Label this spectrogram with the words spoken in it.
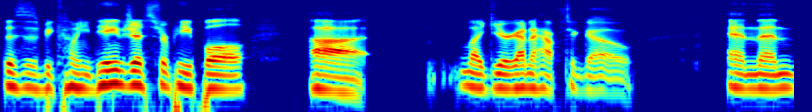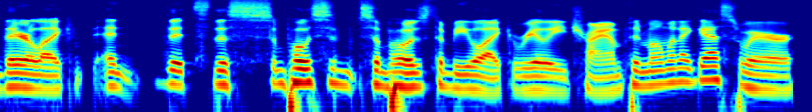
This is becoming dangerous for people. Uh, like you're gonna have to go. And then they're like, and it's this supposed to, supposed to be like really triumphant moment, I guess, where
